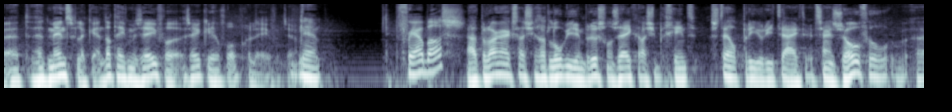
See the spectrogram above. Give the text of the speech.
het, het, menselijke. En dat heeft me zeker, zeker heel veel opgeleverd. Ja. ja. Voor jou, Bas? Nou, het belangrijkste als je gaat lobbyen in Brussel, zeker als je begint, stel prioriteiten. Het zijn zoveel uh,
